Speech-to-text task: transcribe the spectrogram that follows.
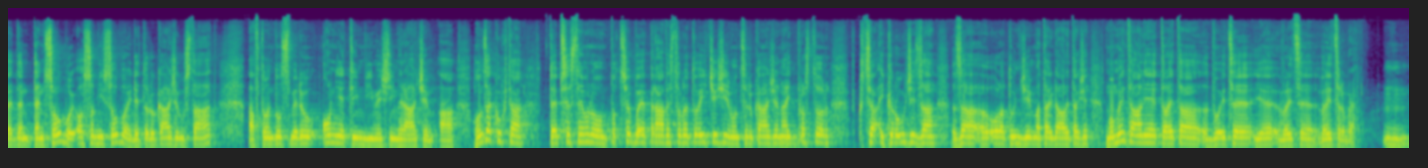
je ten, ten souboj, osobní souboj, kde to dokáže ustát a v tomto směru on je tím výjimečným hráčem. A Honza Kuchta, to je přesně ono, on potřebuje právě z tohoto i těžit, on si dokáže najít prostor, třeba i kroužit za, za Ola Tunjim a tak dále. Takže momentálně ta dvojice je velice, velice dobrá. Mm-hmm.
